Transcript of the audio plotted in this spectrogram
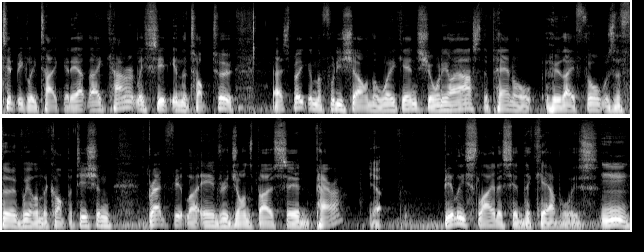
typically take it out. They currently sit in the top two. Uh, speaking on the footy show on the weekend, Shawnee, I asked the panel who they thought was the third wheel in the competition. Brad Fittler, Andrew Johns both said Para. Yep. Billy Slater said the Cowboys. Mm.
